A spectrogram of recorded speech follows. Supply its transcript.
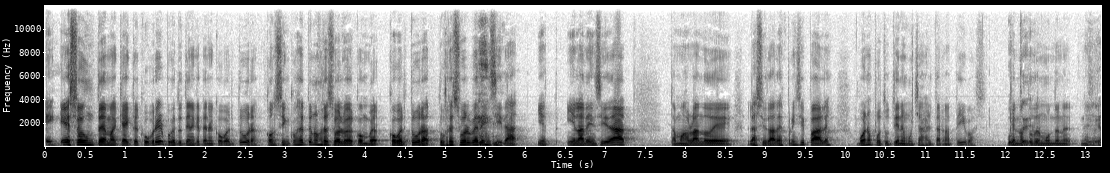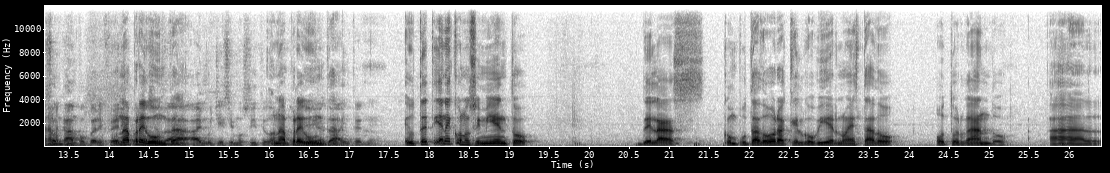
Eh, eso es un tema que hay que cubrir porque tú tienes que tener cobertura. Con 5G tú no resuelves cobertura, tú resuelves densidad. Y, en la densidad, estamos hablando de las ciudades principales, bueno, pues tú tienes muchas alternativas, que no todo el mundo En esos necesariamente... periféricos Una pregunta. ciudad hay muchísimos sitios Una pregunta. internet. ¿Usted tiene conocimiento de las computadoras que el gobierno ha estado otorgando al-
